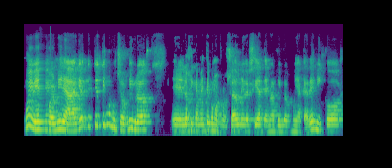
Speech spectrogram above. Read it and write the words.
Muy bien, pues mira, yo, yo tengo muchos libros. Eh, lógicamente, como profesora de universidad, tenemos libros muy académicos,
